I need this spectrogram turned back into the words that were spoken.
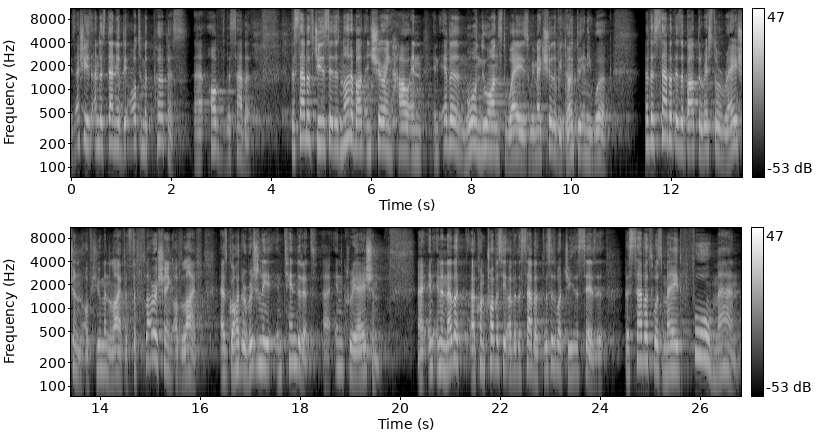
is actually his understanding of the ultimate purpose uh, of the Sabbath. The Sabbath, Jesus says, is not about ensuring how, in, in ever more nuanced ways, we make sure that we don't do any work. Now, the Sabbath is about the restoration of human life, it's the flourishing of life as God originally intended it uh, in creation. Uh, in, in another uh, controversy over the Sabbath, this is what Jesus says The Sabbath was made for man,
